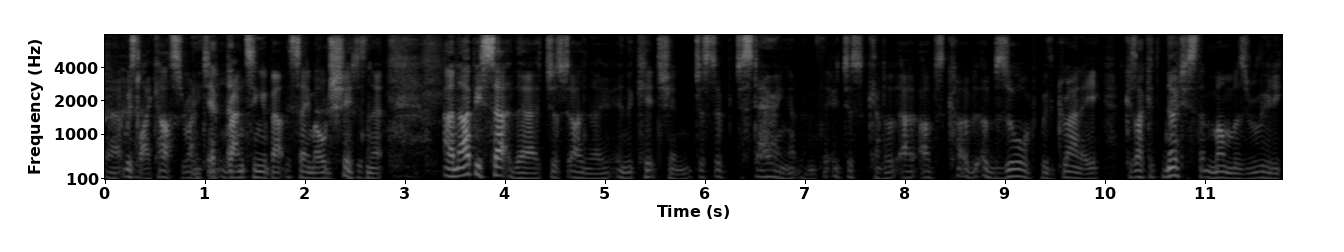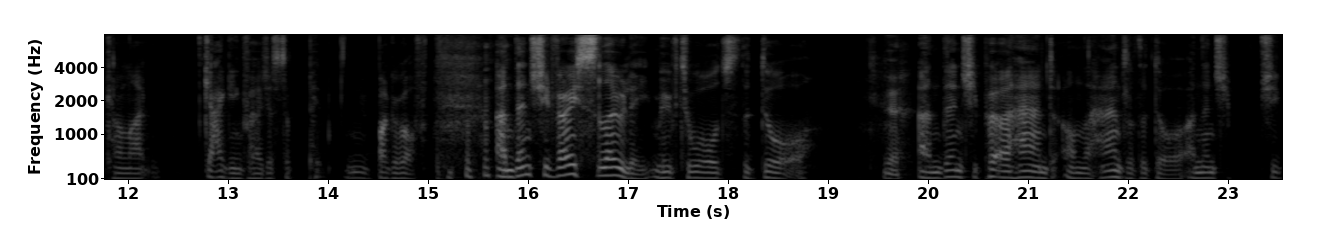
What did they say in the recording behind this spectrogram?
uh, it was like us ranting, ranting about the same old shit, isn't it? And I'd be sat there, just I don't know, in the kitchen, just uh, just staring at them. It just kind of, I, I was kind of absorbed with Granny because I could notice that Mum was really kind of like gagging for her just to pip, bugger off. and then she'd very slowly move towards the door, Yeah. and then she put her hand on the handle of the door, and then she she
